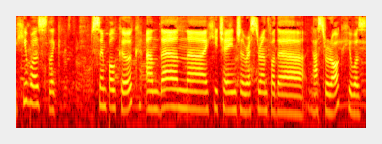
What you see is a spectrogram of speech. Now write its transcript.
He was like simple cook, and then he changed the restaurant for the GastroRock. He was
